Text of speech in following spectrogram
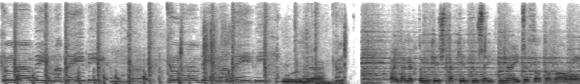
come on, be my baby 1K! Kurde. Pamiętam jak to mi kiedyś takie duże damage zadawało.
